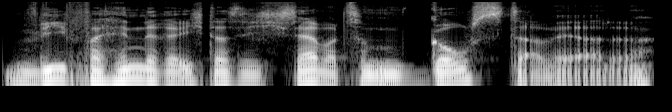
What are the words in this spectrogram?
wie verhindere ich, dass ich selber zum Ghoster werde?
